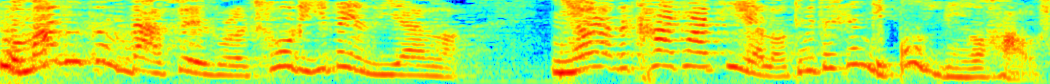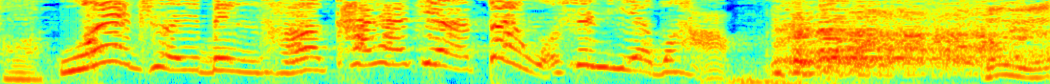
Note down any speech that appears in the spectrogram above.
我妈都这么大岁数了，抽了一辈子烟了，你要让她咔嚓戒了，对她身体不一定有好处。我也吃了一辈子糖了，咔嚓戒了，对我身体也不好。小雨，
